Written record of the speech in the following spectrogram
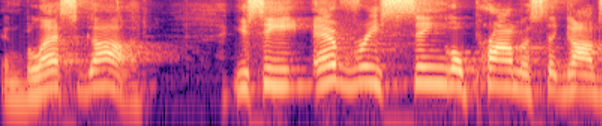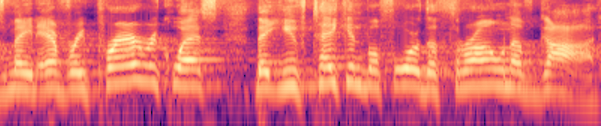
and blessed God. You see, every single promise that God's made, every prayer request that you've taken before the throne of God,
